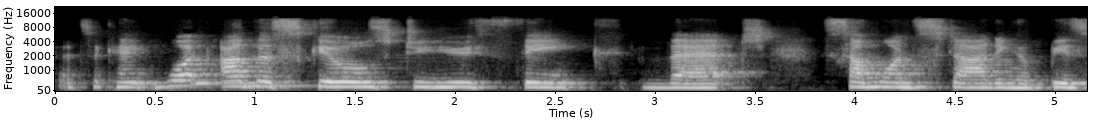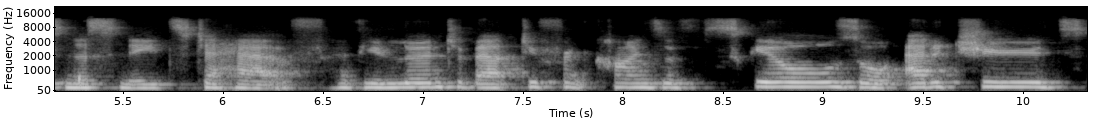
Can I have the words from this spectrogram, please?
That's okay. What other skills do you think that someone starting a business needs to have? Have you learned about different kinds of skills or attitudes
